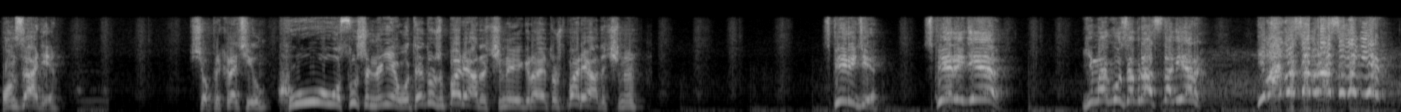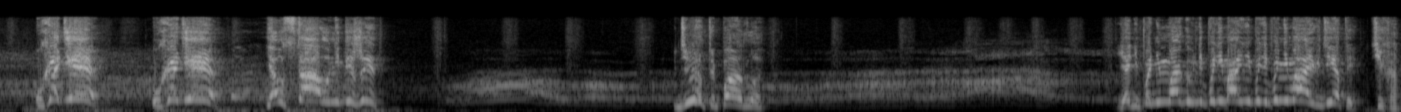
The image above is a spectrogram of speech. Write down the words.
Он сзади. Все, прекратил. Фу, слушай, ну не, вот это уже порядочная игра, это уж порядочно. Спереди! Спереди! Не могу забраться наверх! Не могу забраться наверх! Уходи! Уходи! Я устал, он не бежит! Где ты, падла? Я не понимаю, не понимаю, не, не понимаю, где ты? Тихо.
